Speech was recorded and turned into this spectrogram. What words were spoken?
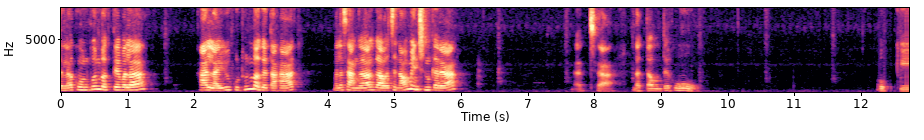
चला कोण कोण बघते मला? हा लाईव्ह कुठून बघत आहात? मला सांगा गावाचं नाव मेन्शन करा. अच्छा दत्ता म्हणते हो. ओके.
